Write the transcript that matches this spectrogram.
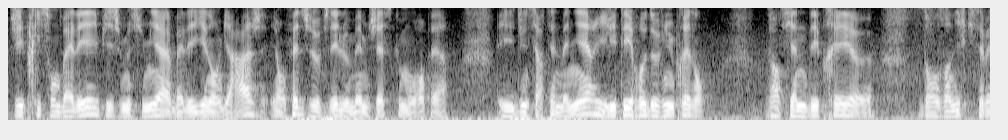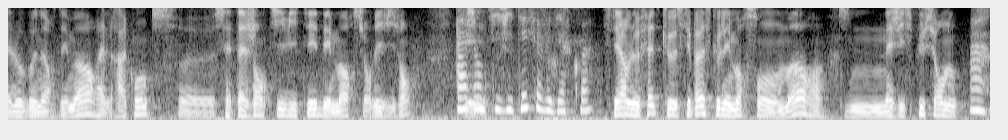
j'ai pris son balai et puis je me suis mis à balayer dans le garage et en fait je faisais le même geste que mon grand-père. Et d'une certaine manière, il était redevenu présent. Vinciane Després, euh, dans un livre qui s'appelle Au bonheur des morts, elle raconte euh, cette agentivité des morts sur les vivants. Agentivité, ça veut dire quoi? C'est-à-dire le fait que c'est pas parce que les morts sont morts qu'ils n'agissent plus sur nous. Ah,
